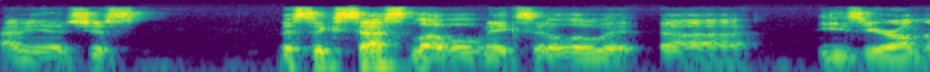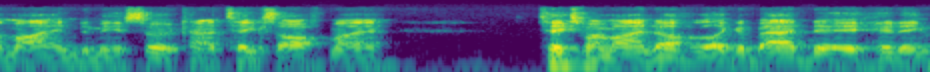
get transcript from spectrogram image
I mean, it's just the success level makes it a little bit uh, easier on the mind to me. So it kind of takes off my takes my mind off of like a bad day hitting.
